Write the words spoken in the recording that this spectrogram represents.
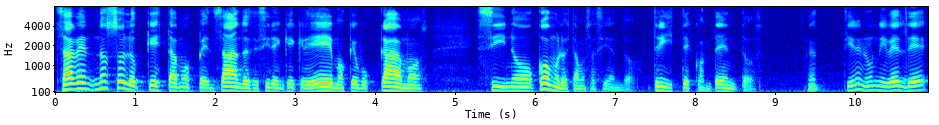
saben no solo qué estamos pensando, es decir, en qué creemos, qué buscamos, sino cómo lo estamos haciendo. Tristes, contentos. ¿eh? Tienen un nivel de,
